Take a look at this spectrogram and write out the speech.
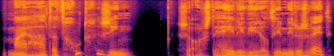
Maar hij had het goed gezien, zoals de hele wereld inmiddels weet.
